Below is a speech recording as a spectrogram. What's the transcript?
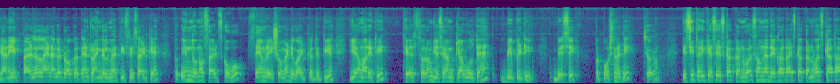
यानी एक पैरेलल लाइन अगर ड्रॉ करते हैं ट्राइंगल में तीसरी साइड के तो इन दोनों साइड्स को वो सेम रेशियो में डिवाइड कर देती है। ये हमारी थी थेल्स थ्योरम जिसे हम क्या बोलते हैं? बीपीटी बेसिक प्रोपोर्शनलिटी थ्योरम इसी तरीके से इसका कन्वर्स हमने देखा था। इसका कन्वर्स क्या था?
